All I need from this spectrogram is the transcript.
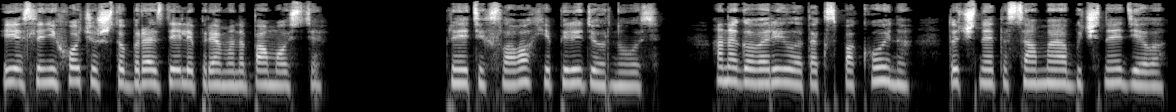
Если не хочешь, чтобы раздели прямо на помосте». При этих словах я передернулась. Она говорила так спокойно, точно это самое обычное дело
